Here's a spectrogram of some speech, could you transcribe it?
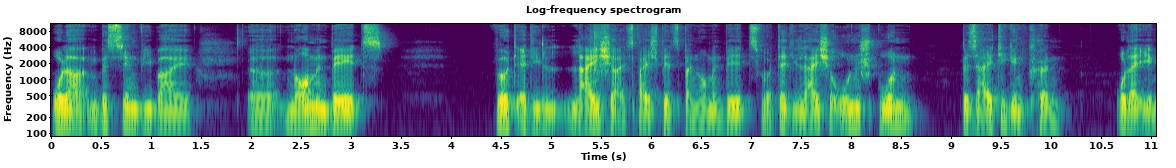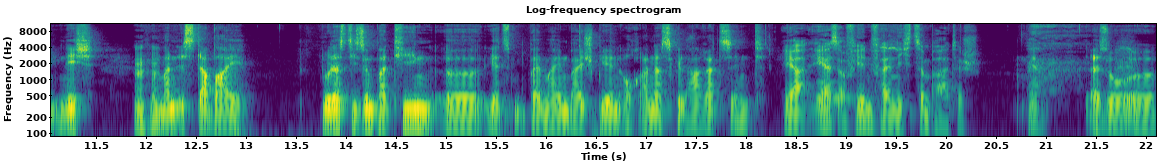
Oder ein bisschen wie bei äh, Norman Bates. Wird er die Leiche, als Beispiel jetzt bei Norman Bates, wird er die Leiche ohne Spuren beseitigen können? Oder eben nicht? Und man ist dabei. Nur, dass die Sympathien äh, jetzt bei meinen Beispielen auch anders gelagert sind. Ja, er ist auf jeden Fall nicht sympathisch. Ja. Also, äh,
